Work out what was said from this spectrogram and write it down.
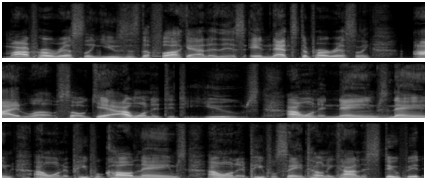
My pro wrestling uses the fuck out of this, and that's the pro wrestling I love. So yeah, I wanted it used. I wanted names named. I wanted people called names. I wanted people saying Tony Khan is stupid.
